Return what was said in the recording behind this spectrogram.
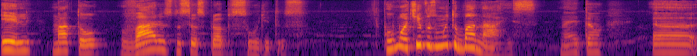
ele matou vários dos seus próprios súditos. Por motivos muito banais. Né? Então, uh,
